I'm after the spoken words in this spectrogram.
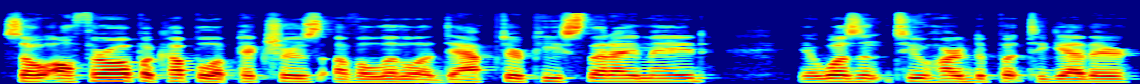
So I'll throw up a couple of pictures of a little adapter piece that I made. It wasn't too hard to put together,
